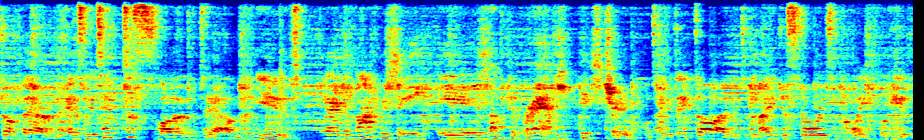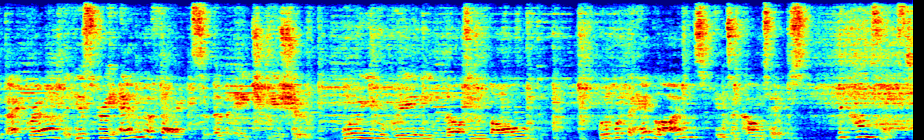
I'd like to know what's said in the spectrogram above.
John Barron, as we attempt to slow down the news. Our democracy is up to grabs. It's true. We'll take a deep dive into the major stories of the week, looking at the background, the history, and the facts of each issue. Were you really not involved? We'll put the headlines into context. The Context,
